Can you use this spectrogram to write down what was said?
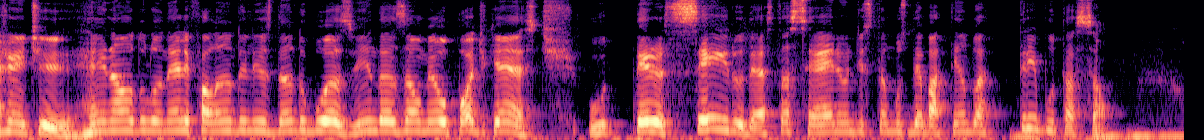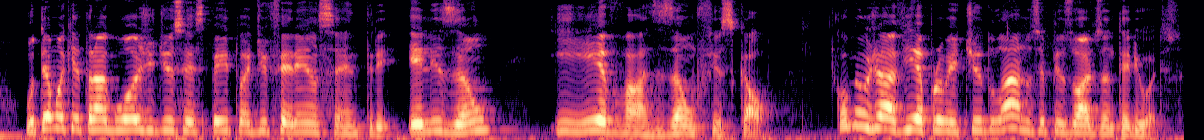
gente! Reinaldo Lunelli falando e lhes dando boas-vindas ao meu podcast, o terceiro desta série onde estamos debatendo a tributação. O tema que trago hoje diz respeito à diferença entre elisão e evasão fiscal, como eu já havia prometido lá nos episódios anteriores.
